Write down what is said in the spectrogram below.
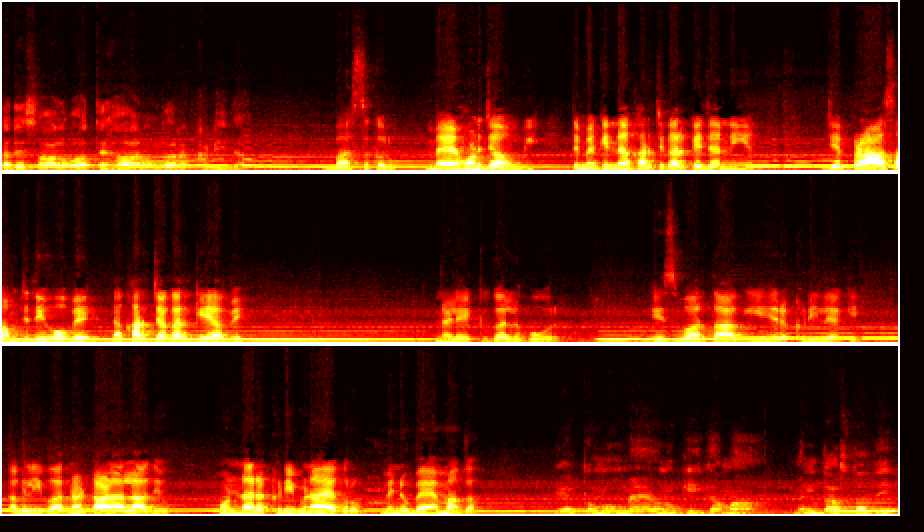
ਕਦੇ ਸਾਲ ਬਾਅਦ ਤਿਉਹਾਰ ਆਉਂਦਾ ਰੱਖੜੀ ਦਾ। ਬਸ ਕਰੋ ਮੈਂ ਹੁਣ ਜਾਊਂਗੀ ਤੇ ਮੈਂ ਕਿੰਨਾ ਖਰਚ ਕਰਕੇ ਜਾਨੀ ਆ। ਜੇ ਭਰਾ ਸਮਝਦੀ ਹੋਵੇ ਤਾਂ ਖਰਚਾ ਕਰਕੇ ਆਵੇ। ਨਾਲੇ ਇੱਕ ਗੱਲ ਹੋਰ ਇਸ ਵਾਰ ਤਾਂ ਆ ਗਈ ਇਹ ਰੱਖੜੀ ਲੈ ਕੇ। ਅਗਲੀ ਵਾਰ ਨਾ ਟਾਲਾ ਲਾ ਦਿਓ। ਹੁਣ ਨਾ ਰੱਖੜੀ ਬਣਾਇਆ ਕਰੋ ਮੈਨੂੰ ਵਹਿਮ ਆਗਾ। ਯਾਰ ਕੰਮੋਂ ਮੈਂ ਉਹਨੂੰ ਕੀ ਕਹਾਂ ਮੈਨੂੰ ਦੱਸ ਤਾਂ ਦੇ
